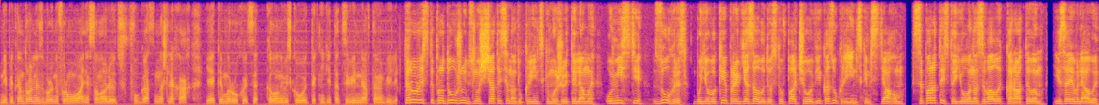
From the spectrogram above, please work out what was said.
Непідконтрольне збройне формування встановлюють фугаси на шляхах, якими рухаються колони військової техніки та цивільні автомобілі. Терористи продовжують знущатися над українськими жителями. У місті Зугрис бойовики прив'язали до стовпа чоловіка з українським стягом. Сепаратисти його називали карателем і заявляли,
